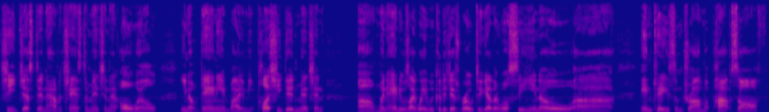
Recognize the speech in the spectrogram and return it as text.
she just didn't have a chance to mention that, oh, well, you know, Danni invited me. Plus, she did mention uh, when Andi was like, wait, we could have just rode together. We'll see, you know, uh, in case some drama pops off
